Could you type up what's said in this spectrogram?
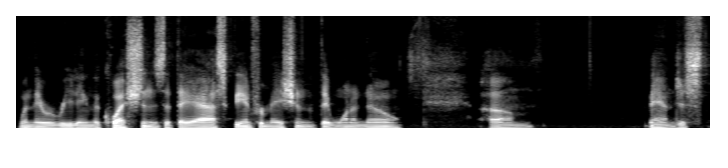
when they were reading, the questions that they ask, the information that they want to know. Um, man, just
